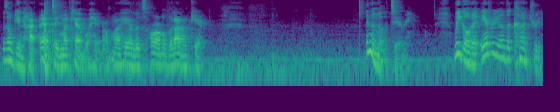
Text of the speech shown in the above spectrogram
Because I'm getting hot. I gotta take my cowboy hat off. My hair looks horrible, but I don't care. In the military, we go to every other country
